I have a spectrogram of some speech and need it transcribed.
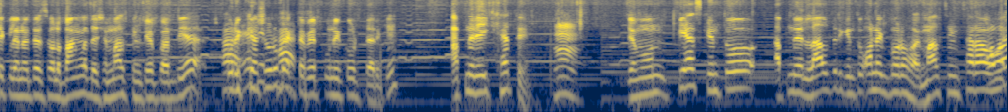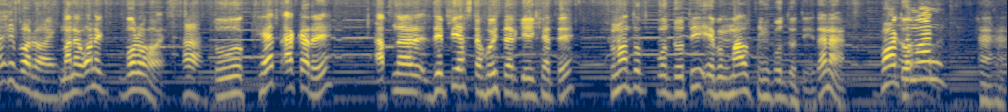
দেখলেন হইতেছে হলো বাংলাদেশে মালসিং পেপার দিয়ে পরীক্ষা এটাই একটা বেট উনি করতে আর কি। আপনার এই খেতে হ্যাঁ। যেমন পেঁয়াজ কিন্তু আপনার লালতির কিন্তু অনেক বড় হয় মালসিং ছাড়াও হয়। বড় হয়। মানে অনেক বড় হয়। হ্যাঁ। তো ক্ষেত আকারে আপনার যে পেঁয়াজটা হয়েছে আর কি এই খেতে সনাতন পদ্ধতি এবং মালসিং পদ্ধতি তাই না? বর্তমান হ্যাঁ হ্যাঁ।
